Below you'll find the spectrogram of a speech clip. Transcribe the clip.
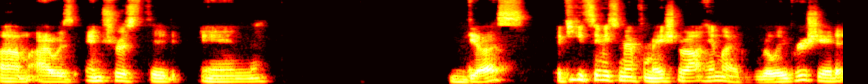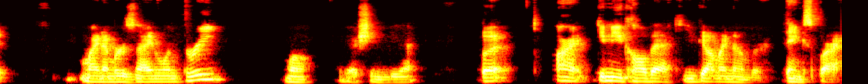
Um, I was interested in Gus. If you could send me some information about him, I'd really appreciate it. My number is 913. Well, I shouldn't do that. But all right, give me a call back. You got my number. Thanks. Bye.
